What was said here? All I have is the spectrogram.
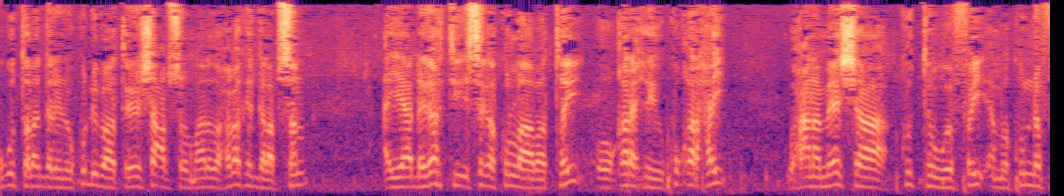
ugu talagalay inuu ku dhibaateeyo shacab soomaalida waxba ka galabsan ayaa dhagartii isaga ku laabatay oo qaraxii ku qarxay waxaana meeshaa ku tawafay ama ku naf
